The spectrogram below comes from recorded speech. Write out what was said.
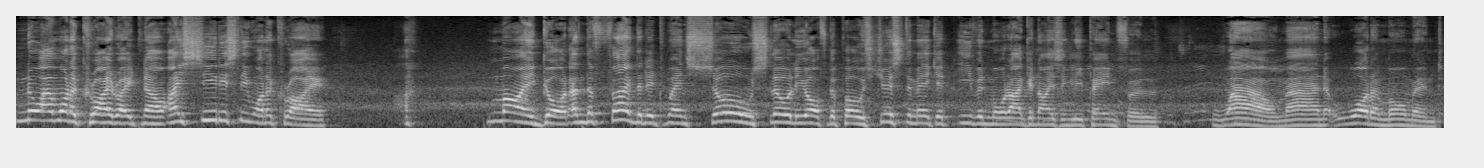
No, I want to cry right now. I seriously want to cry. My god, and the fact that it went so slowly off the post just to make it even more agonizingly painful. Wow, man, what a moment.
